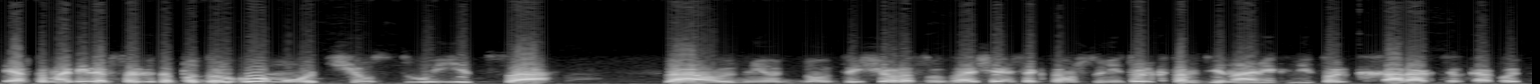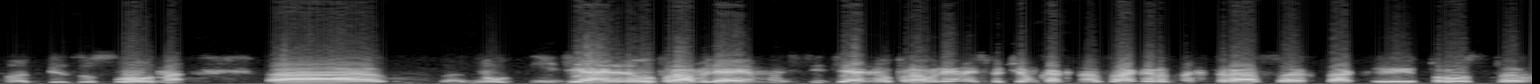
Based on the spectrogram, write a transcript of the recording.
и автомобиль абсолютно по-другому чувствуется. Да, ну, еще раз возвращаемся к тому, что не только там динамика, не только характер какой-то, но, безусловно, а, ну, идеальная управляемость. Идеальная управляемость, причем как на загородных трассах, так и просто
